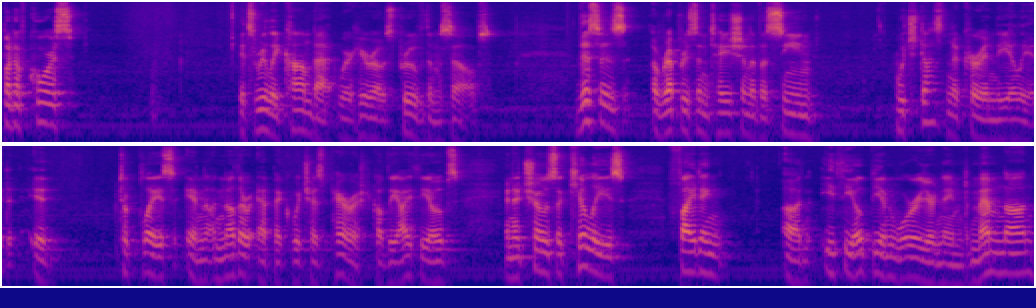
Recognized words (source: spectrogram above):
But of course, it's really combat where heroes prove themselves. This is a representation of a scene which doesn't occur in the Iliad. It took place in another epic which has perished called the Aethiops, and it shows Achilles fighting an Ethiopian warrior named Memnon,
